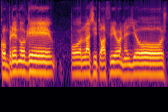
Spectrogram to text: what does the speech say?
Comprendo que por la situación ellos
